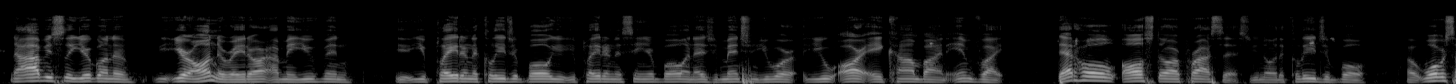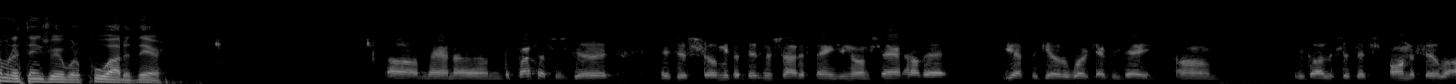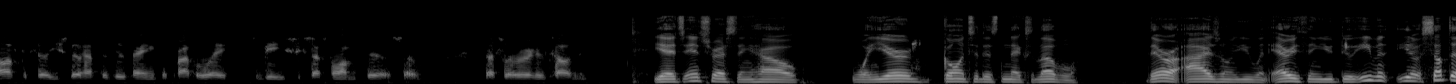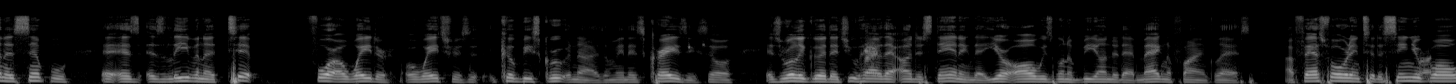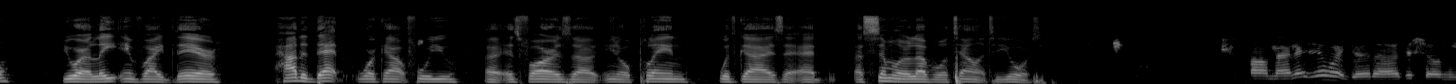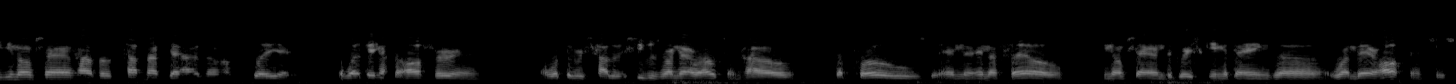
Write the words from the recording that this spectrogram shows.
Now, obviously, you're going to you're on the radar. I mean, you've been you, you played in the collegiate bowl, you, you played in the senior bowl, and as you mentioned, you were you are a combine invite. That whole all star process, you know, the collegiate bowl. Uh, what were some of the things you were able to pull out of there? Oh man, um, the process was good. It just showed me the business side of things. You know what I'm saying? How that you have to go to work every day. Um, regardless if it's on the field or off the field, you still have to do things the proper way to be successful on the field. So that's what really taught me. Yeah, it's interesting how when you're going to this next level, there are eyes on you and everything you do. Even you know something as simple as as leaving a tip for a waiter or waitress it could be scrutinized. I mean, it's crazy. So it's really good that you have that understanding that you're always going to be under that magnifying glass. Uh, fast forwarding to the Senior Bowl, you are a late invite there. How did that work out for you uh, as far as uh, you know playing with guys at a similar level of talent to yours? Oh man, it, it went good. Uh, it just showed me, you know what I'm saying, how those top notch guys um, play and, and what they have to offer and, and what the how the receivers run their routes and how the pros and the NFL, you know what I'm saying, the great scheme of things, uh, run their offenses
